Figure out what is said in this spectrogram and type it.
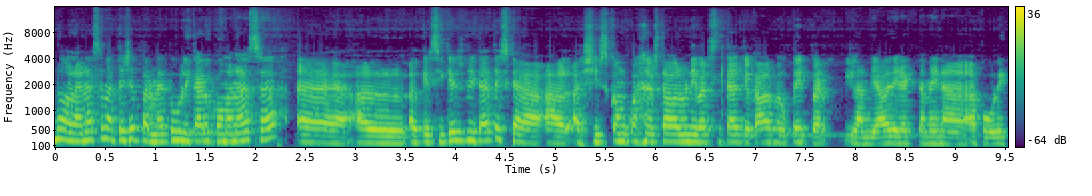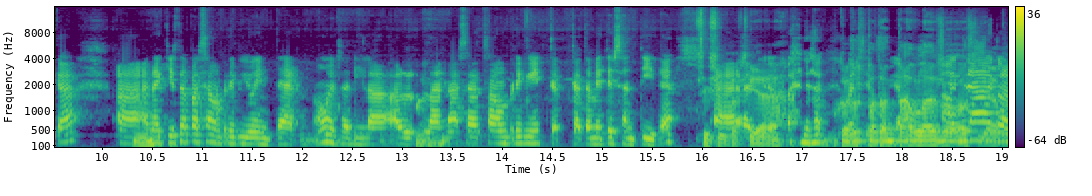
No, la NASA mateixa permet publicar-ho com a NASA. Eh, el, el que sí que és veritat és que el, així és com quan estava a la universitat jo acabava el meu paper i l'enviava directament a, a publicar, eh, mm. en aquí has de passar un review intern, no? És a dir, la, el, la NASA et fa un review que, que també té sentit, eh? Sí, sí, per si hi ha coses patentables o, o si ha Exacte,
